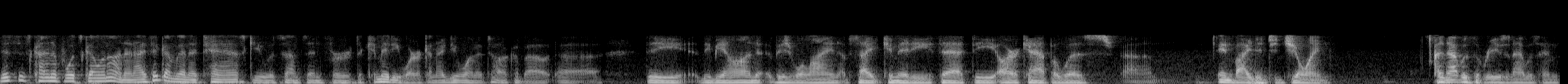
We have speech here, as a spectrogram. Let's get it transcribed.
this is kind of what's going on. And I think I'm going to task you with something for the committee work, and I do want to talk about uh, the the Beyond Visual Line of Sight committee that the RCAPA was um, invited to join, and that was the reason I was in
